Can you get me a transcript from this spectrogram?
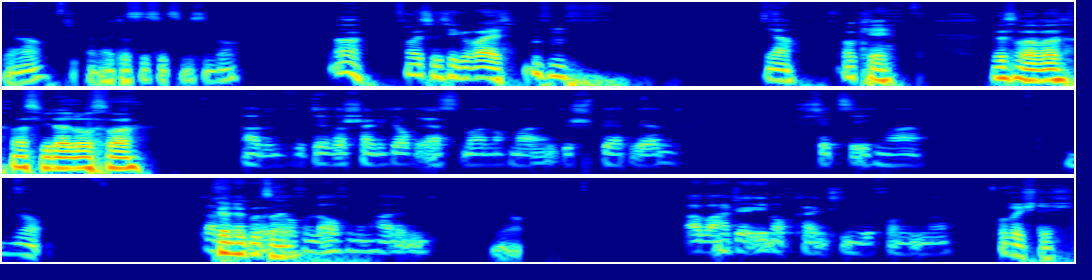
Ja, tut mir leid, das ist jetzt ein bisschen da. Ah, häusliche Gewalt. Mhm. ja, okay. Wissen wir, was wieder los war. Ah, dann wird der wahrscheinlich auch erstmal nochmal gesperrt werden. Schätze ich mal. Ja. Dann Könnte gut sein. auf dem Laufenden halten. Ja. Aber hat ja eh noch kein Team gefunden, ne? Richtig.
